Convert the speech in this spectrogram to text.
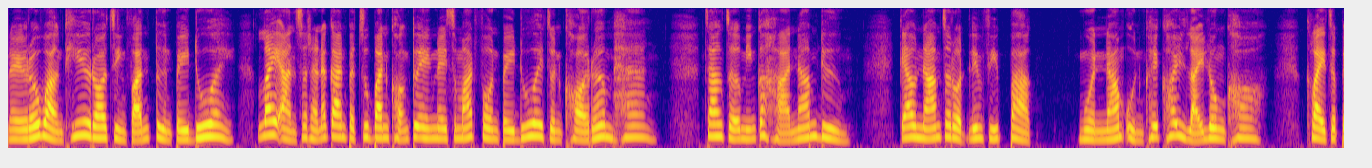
ในระหว่างที่รอจิงฝานตื่นไปด้วย ไล่อ่านสถานการณ์ปัจจุบันของตัวเองในสมาร์ทโฟนไปด้วยจนคอเริ่มแห้ง จางเจอหมิงก็หาน้ำดื่ม แก้วน้ำจะรดริมฝีปาก มวลน้ำอุ่นค่อยๆ ไหลลงคอ ใครจะไป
